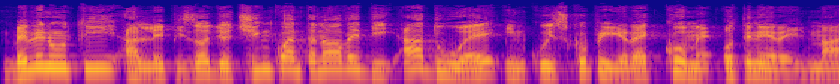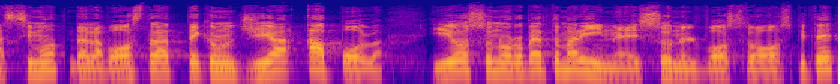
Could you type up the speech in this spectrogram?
Benvenuti all'episodio 59 di A2 in cui scoprire come ottenere il massimo dalla vostra tecnologia Apple. Io sono Roberto Marin e sono il vostro ospite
